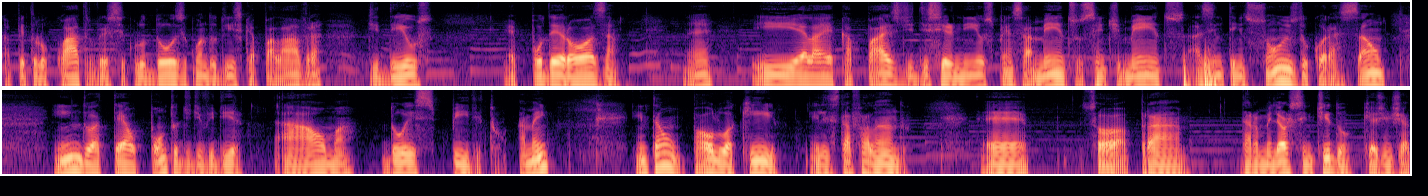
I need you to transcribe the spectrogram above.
capítulo 4, versículo 12, quando diz que a palavra de Deus é poderosa, né? E ela é capaz de discernir os pensamentos, os sentimentos, as intenções do coração, indo até ao ponto de dividir a alma do espírito. Amém? Então, Paulo aqui, ele está falando é, só para dar o melhor sentido, que a gente já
